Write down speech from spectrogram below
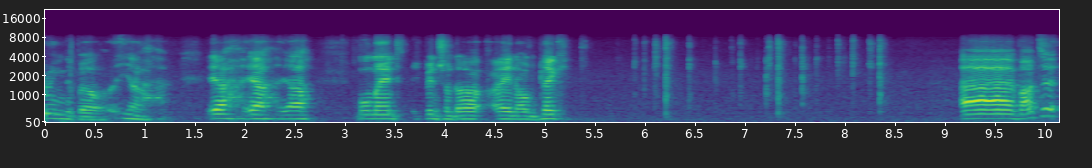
ring the bell. Ja, ja, ja, ja. Moment, ich bin schon da. Einen Augenblick. Äh, warte,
